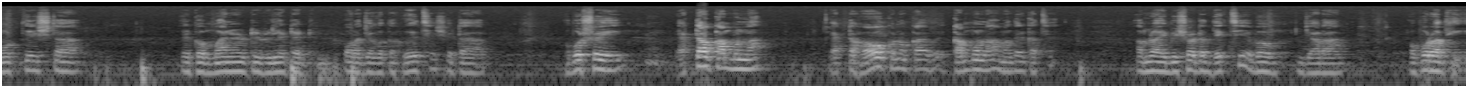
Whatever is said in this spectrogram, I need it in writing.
মোট তিরিশটা এরকম মাইনরিটি রিলেটেড অরাজকতা হয়েছে, সেটা অবশ্যই একটাও কাম্য না, একটা হওয়াও কোনো কাম্য না আমাদের কাছে। আমরা এই বিষয়টা দেখছি এবং যারা অপরাধী,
